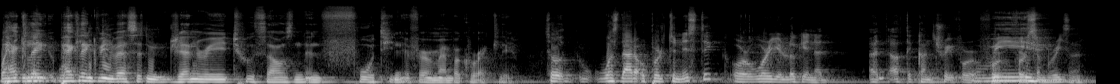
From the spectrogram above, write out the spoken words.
Packlink, Packlink we invested in January 2014, if I remember correctly. So was that opportunistic, or were you looking at, at, at the country for, for, we, for some reason?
